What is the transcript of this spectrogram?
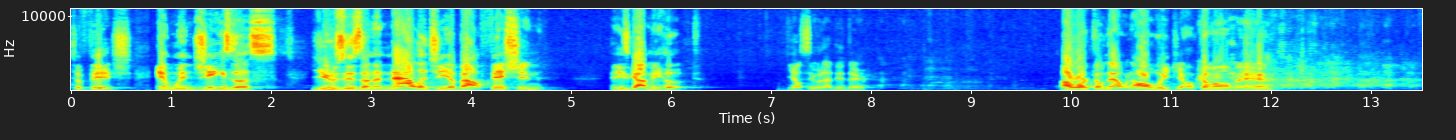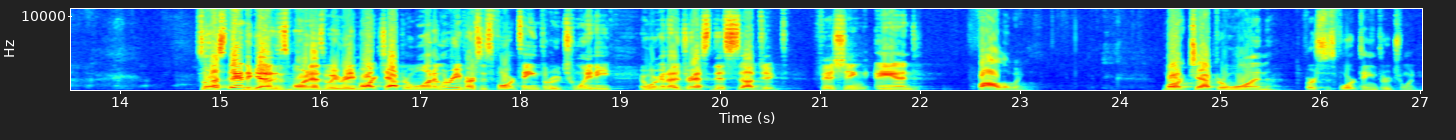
to fish. And when Jesus uses an analogy about fishing, he's got me hooked. Y'all see what I did there? I worked on that one all week, y'all. Come on, man. So let's stand together this morning as we read Mark chapter 1. I'm going to read verses 14 through 20, and we're going to address this subject fishing and following. Mark chapter 1, verses 14 through 20.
